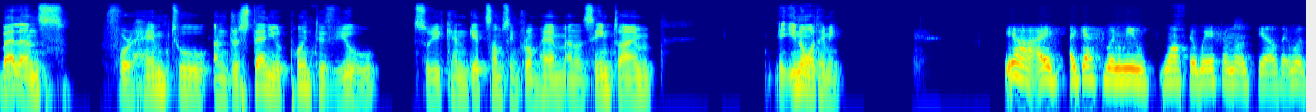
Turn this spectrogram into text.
balance for him to understand your point of view so you can get something from him and at the same time you know what i mean yeah, I, I guess when we walked away from those deals, it was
